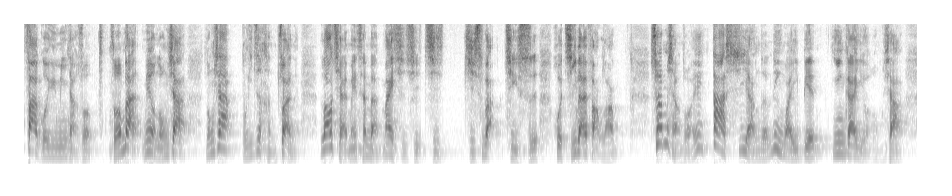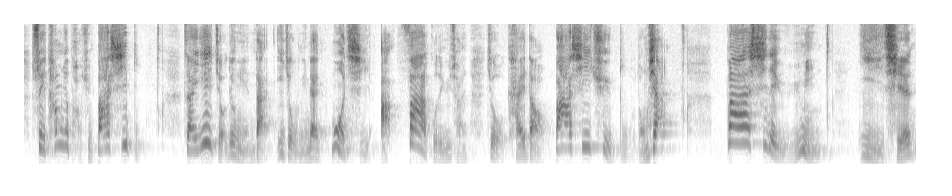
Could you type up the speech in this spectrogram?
法国渔民讲说怎么办？没有龙虾，龙虾不一直很赚的，捞起来没成本，卖起去几几十万、几十或几百法郎。所以他们想说，哎，大西洋的另外一边应该有龙虾，所以他们就跑去巴西捕。在一九六年代、一九五年代末期啊，法国的渔船就开到巴西去捕龙虾。巴西的渔民以前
